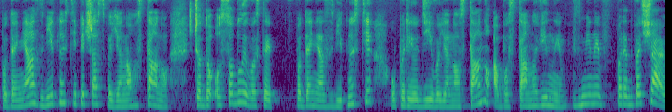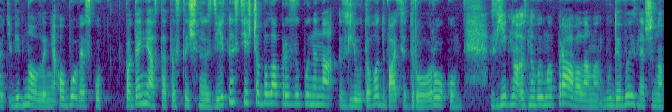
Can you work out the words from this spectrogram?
подання звітності під час воєнного стану щодо особливостей подання звітності у період дії воєнного стану або стану війни. Зміни передбачають відновлення обов'язку подання статистичної звітності, що була призупинена з лютого 2022 року. Згідно з новими правилами, буде визначено.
